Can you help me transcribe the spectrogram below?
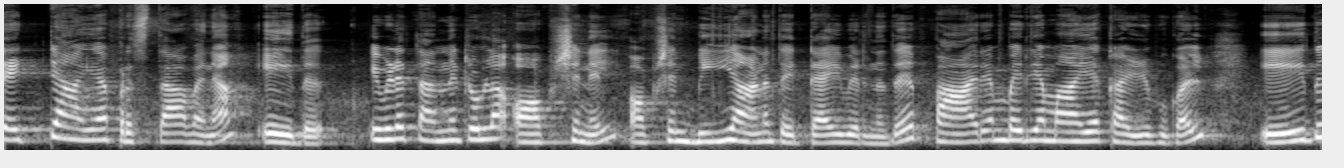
തെറ്റായ പ്രസ്താവന ഏത്? ഇവിടെ തന്നിട്ടുള്ള ഓപ്ഷനിൽ ഓപ്ഷൻ ബി ആണ് തെറ്റായി വരുന്നത്. പാരമ്പര്യമായ കഴിവുകൾ ഏത്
